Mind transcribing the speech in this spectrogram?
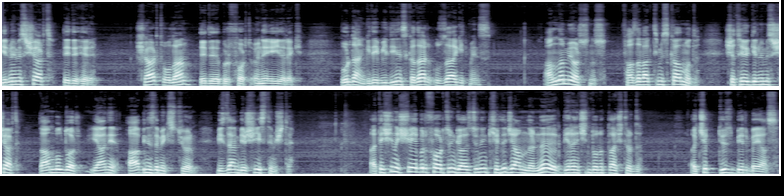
Girmemiz şart dedi Harry. Şart olan dedi Aberford öne eğilerek. Buradan gidebildiğiniz kadar uzağa gitmeniz. Anlamıyorsunuz. Fazla vaktimiz kalmadı. Şatoya girmemiz şart. Dumbledore yani abiniz demek istiyorum. Bizden bir şey istemişti. Ateşin ışığı Aberford'un gözlüğünün kirli camlarını bir an için donuklaştırdı. Açık düz bir beyaz.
